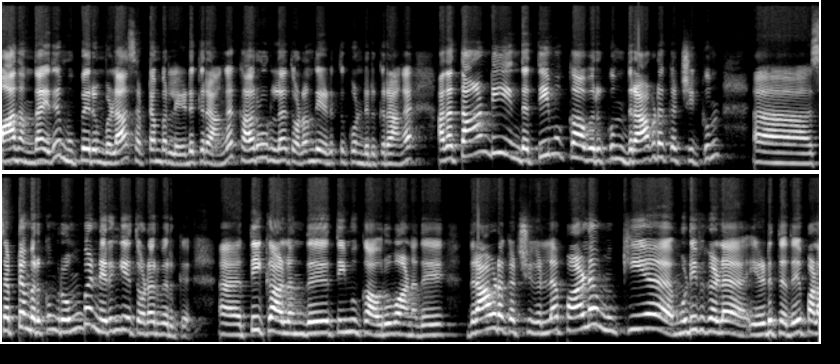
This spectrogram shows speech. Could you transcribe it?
மாதம் தான் இது. முப்பெரும் விழா செப்டம்பர்ல எடுக்கிறாங்க. கரூர்ல தொடர்ந்து எடுத்துக்கொண்டு இருக்கிறாங்க அதை தாண்டி இந்த திமுகவிற்கும் திராவிட கட்சிக்கும் செப்டம்பருக்கும் ரொம்ப நெருங்கிய தொடர்பு இருக்கு. தீக்காலந்து திமுக உருவானது திராவிட கட்சிகளில் பல முக்கிய முடிவுகளை எடுத்தது பல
